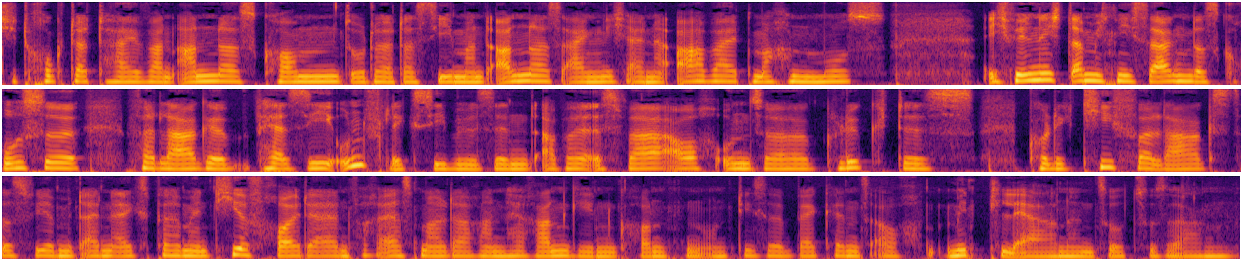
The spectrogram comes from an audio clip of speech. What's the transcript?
die Druckdatei wann anders kommt oder dass jemand anders eigentlich eine Arbeit machen muss. Ich will nicht damit nicht sagen, dass große Verlage per se unflexibel sind, aber es war auch unser Glück des Kollektivverlags, dass wir mit einer Experimentierfreude einfach erstmal daran herangehen konnten und diese Backends auch mitlernen sozusagen.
